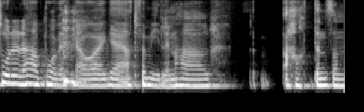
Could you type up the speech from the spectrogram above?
Tror du det har påvirka òg at familien har hatt en sånn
